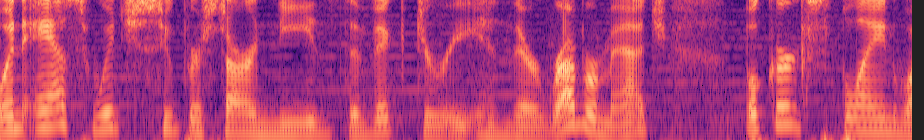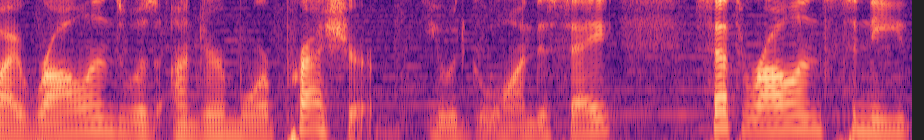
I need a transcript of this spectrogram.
When asked which superstar needs the victory in their rubber match, Booker explained why Rollins was under more pressure. He would go on to say, Seth Rollins need,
